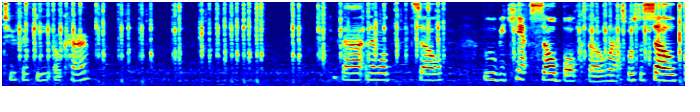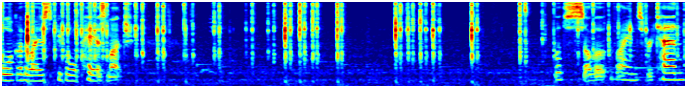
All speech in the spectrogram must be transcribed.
250. Okay. Do that, and then we'll sell Ooh, we can't sell bulk though. We're not supposed to sell bulk, otherwise people won't pay as much. Let's sell the vines for 10.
